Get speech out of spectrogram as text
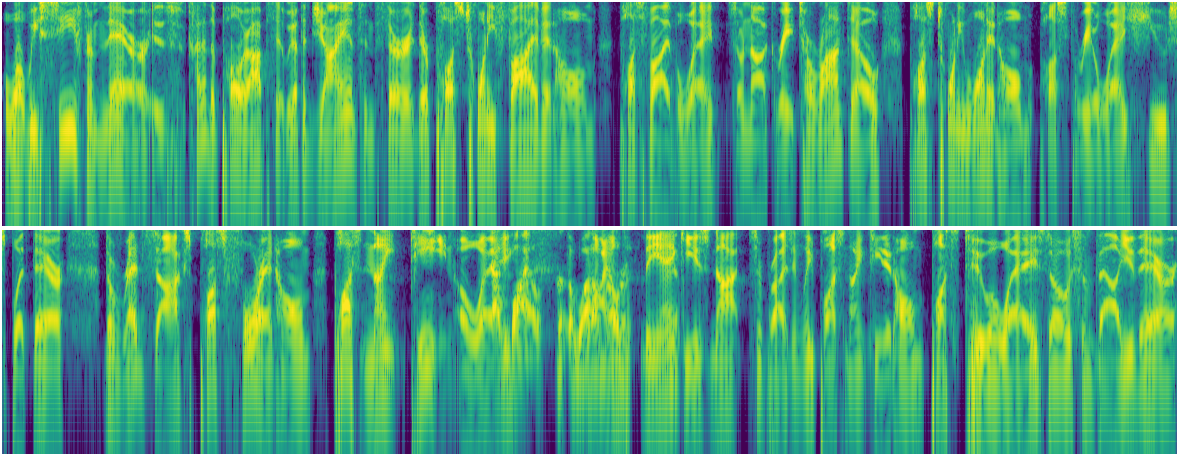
What we see from there is kind of the polar opposite. We got the Giants in third. They're plus 25 at home, plus five away. So not great. Toronto, plus 21 at home, plus three away. Huge split there. The Red Sox, plus four at home, plus 19 away. That's wild. That's a wild. Wild. Number. The Yankees, yeah. not surprisingly, plus 19 at home, plus two away. So some value there.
